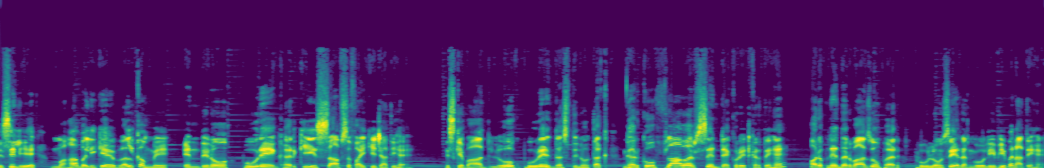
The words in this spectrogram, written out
इसीलिए महाबली के वेलकम में इन दिनों पूरे घर की साफ़ सफ़ाई की जाती है। इसके बाद लोग पूरे दस दिनों तक घर को फ्लावर से डेकोरेट करते हैं और अपने दरवाजों पर फूलों से रंगोली भी बनाते हैं।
